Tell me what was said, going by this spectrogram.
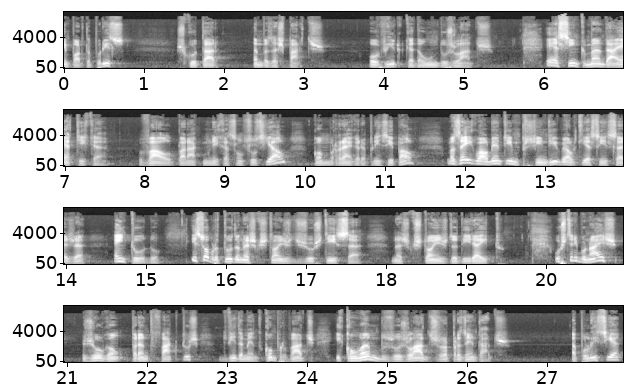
Importa, por isso, escutar ambas as partes, ouvir cada um dos lados. É assim que manda a ética. Vale para a comunicação social, como regra principal, mas é igualmente imprescindível que assim seja em tudo, e sobretudo nas questões de justiça, nas questões de direito. Os tribunais julgam perante factos devidamente comprovados e com ambos os lados representados. A polícia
